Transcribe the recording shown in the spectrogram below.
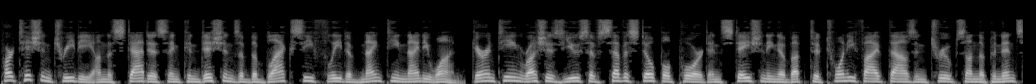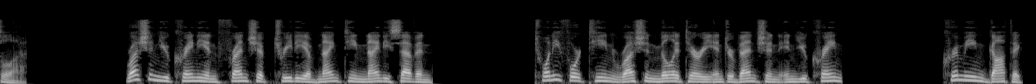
Partition Treaty on the Status and Conditions of the Black Sea Fleet of 1991 guaranteeing Russia's use of Sevastopol port and stationing of up to 25,000 troops on the peninsula. Russian-Ukrainian Friendship Treaty of 1997 2014 Russian military intervention in Ukraine Crimean Gothic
